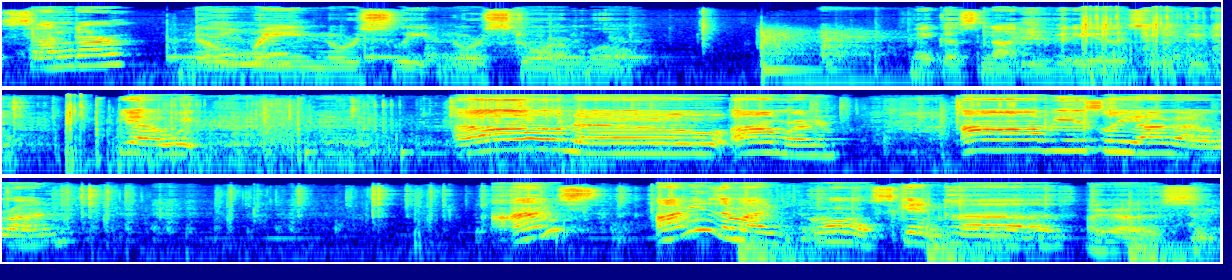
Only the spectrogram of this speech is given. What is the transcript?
thunder. No Maybe. rain, nor sleet, nor storm will make us not do videos for people. Yeah, we. Oh no, I'm running. Obviously, I gotta run. I'm s- I'm using my normal skin cause I got a sick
